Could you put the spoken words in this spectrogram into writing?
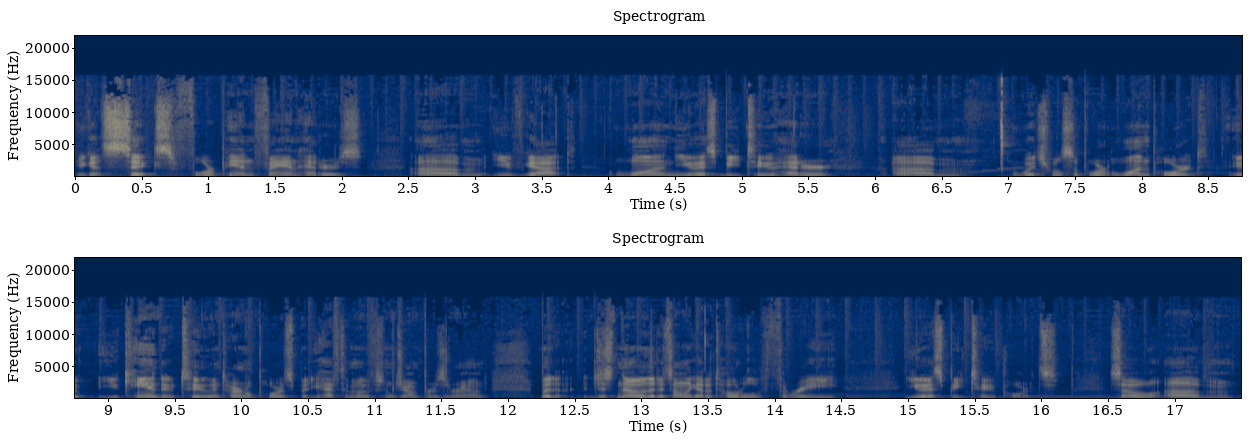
You've got six four-pin fan headers. Um, you've got one USB 2 header, um, which will support one port. It, you can do two internal ports, but you have to move some jumpers around. But just know that it's only got a total of three USB 2 ports. So um,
